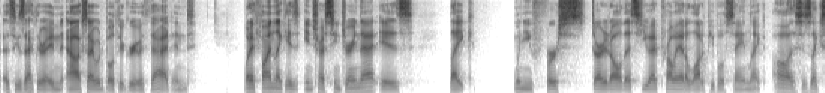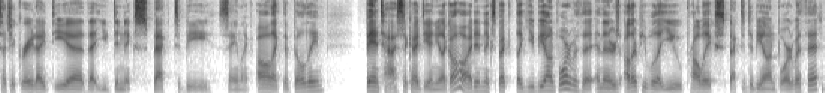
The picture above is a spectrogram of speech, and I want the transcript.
that's exactly right. And alex and i would both agree with that. And what i find like is interesting during that is like when you first started all this, you had probably had a lot of people saying like, "Oh, this is like such a great idea that you didn't expect to be saying like, oh, like the building, fantastic idea." And you're like, "Oh, I didn't expect like you'd be on board with it." And then there's other people that you probably expected to be on board with it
